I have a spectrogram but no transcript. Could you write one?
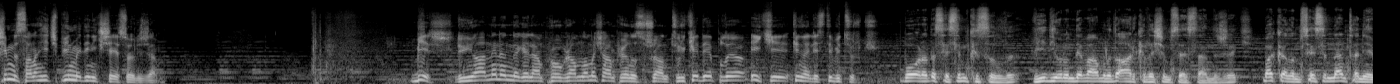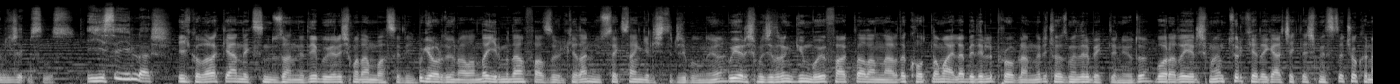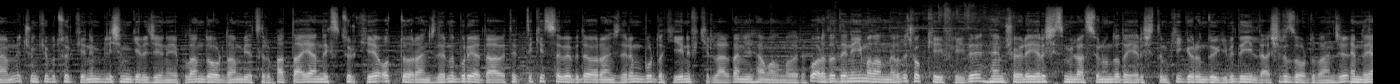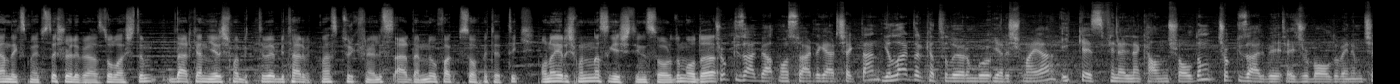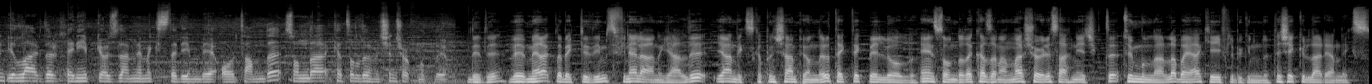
Şimdi sana hiç bilmediğin iki şey söyleyeceğim. 1. Dünyanın en önde gelen programlama şampiyonası şu an Türkiye'de yapılıyor. 2. Finalisti bir Türk. Bu arada sesim kısıldı. Videonun devamını da arkadaşım seslendirecek. Bakalım sesinden tanıyabilecek misiniz? İyi seyirler. İlk olarak Yandex'in düzenlediği bu yarışmadan bahsedeyim. Bu gördüğün alanda 20'den fazla ülkeden 180 geliştirici bulunuyor. Bu yarışmacıların gün boyu farklı alanlarda kodlamayla belirli problemleri çözmeleri bekleniyordu. Bu arada yarışmanın Türkiye'de gerçekleşmesi de çok önemli çünkü bu Türkiye'nin bilişim geleceğine yapılan doğrudan bir yatırım. Hatta Yandex Türkiye ODTÜ öğrencilerini buraya davet etti ki sebebi de öğrencilerin buradaki yeni fikirlerden ilham almaları. Bu arada deneyim alanları da çok keyifliydi. Hem şöyle yarış simülasyonunda da yarıştım ki göründüğü gibi değildi. Aşırı zordu bence. Hem de Yandex Maps'te şöyle biraz dolaştım. Derken yarışma bitti ve biter bitmez Türk finalist Erdem'le ufak bir sohbet ettik. Ona yarışmanın nasıl geçtiğini sordum. O da Çok güzel bir atmosferdi gerçekten. Yıllardır katılıyorum bu yarışmaya. İlk kez finaline kalmış oldum. Çok güzel bir tecrübe oldu benim için. Yıllardır deneyip gözlemlemek istediğim bir ortamdı. Sonunda katıldığım için çok mutluyum. dedi ve merakla beklediğimiz final anı geldi. Yandex Cup'ın şampiyonları tek tek belli oldu. En sonunda da kazananlar şöyle sahneye çıktı. Tüm bunlarla bayağı keyifli bir gündü. Teşekkürler Yandex.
